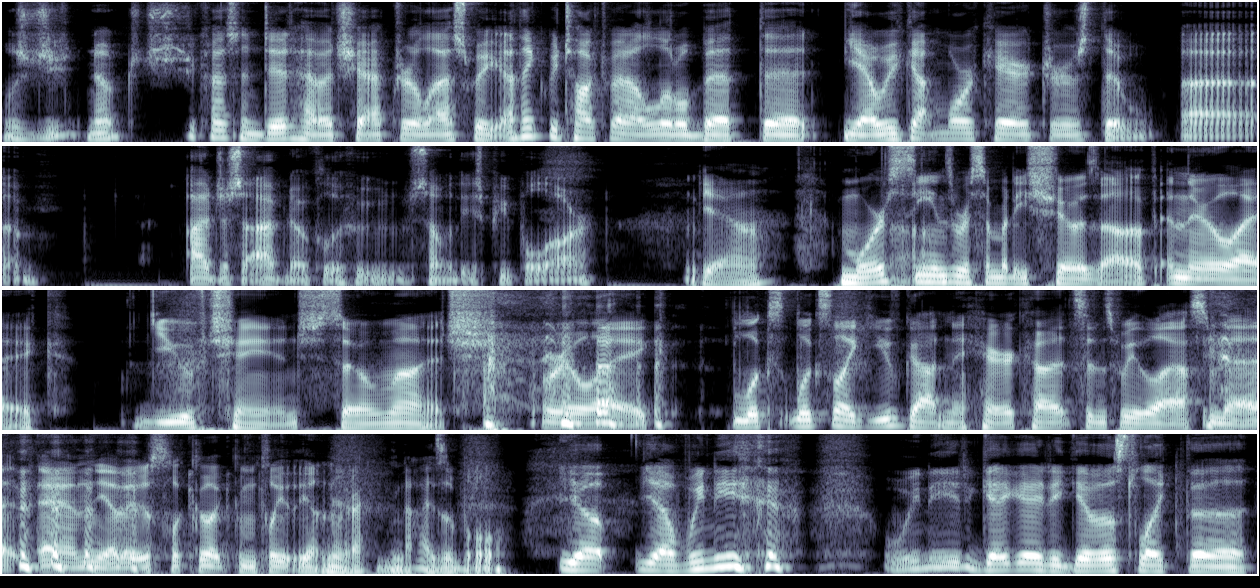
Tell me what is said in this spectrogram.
was Ju- no Jujutsu Kaisen did have a chapter last week. I think we talked about it a little bit. That yeah, we've got more characters that uh, I just I have no clue who some of these people are. Yeah, more um, scenes where somebody shows up and they're like, "You've changed so much," or like, looks looks like you've gotten a haircut since we last met, and yeah, they just look like completely unrecognizable. Yep, yeah, we need we need Gege to give us like the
